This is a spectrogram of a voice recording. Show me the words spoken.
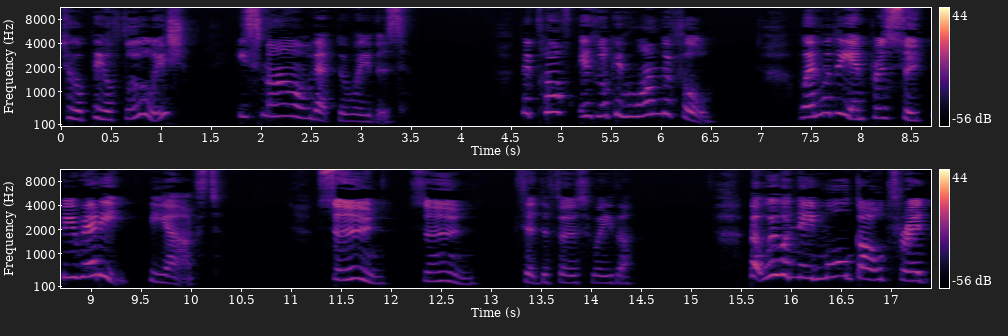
to appear foolish, he smiled at the weavers. The cloth is looking wonderful. When will the emperor's suit be ready? he asked. Soon, soon, said the first weaver. But we will need more gold thread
